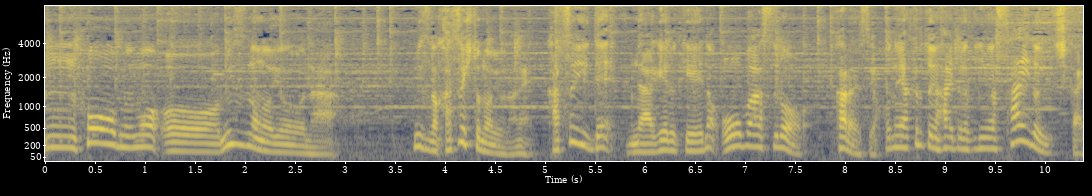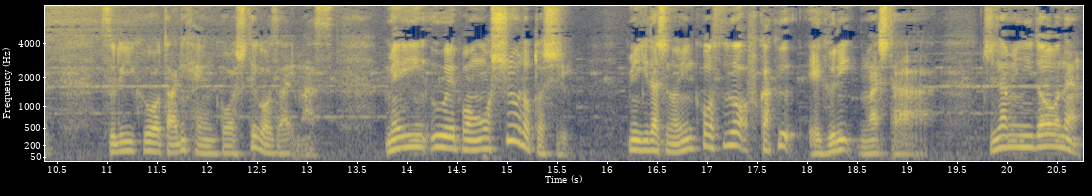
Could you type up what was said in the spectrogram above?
うん、フォームも、水野のような、水野雄仁のようなね、担いで投げる系のオーバースローからですよ。このヤクルトに入った時にはサイドに近い、スリークォーターに変更してございます。メインウェポンをシュートとし、右出しのインコースを深くえぐりました。ちなみに同年、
